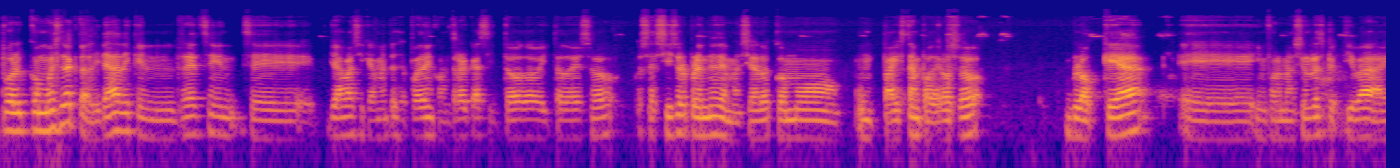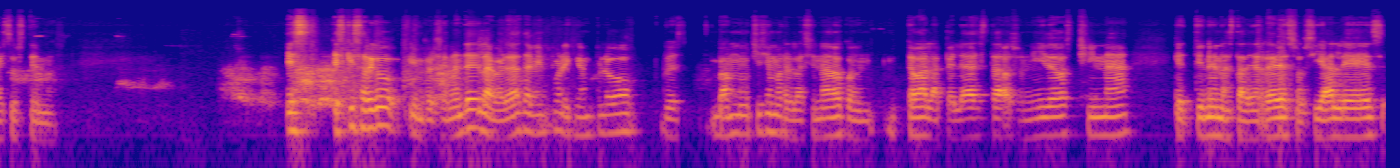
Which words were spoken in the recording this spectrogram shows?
por, como es la actualidad de que en red se, ya básicamente se puede encontrar casi todo y todo eso, o sea, sí sorprende demasiado cómo un país tan poderoso bloquea eh, información respectiva a esos temas. Es, es que es algo impresionante, la verdad, también, por ejemplo, pues va muchísimo relacionado con toda la pelea de Estados Unidos, China, que tienen hasta de redes sociales,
